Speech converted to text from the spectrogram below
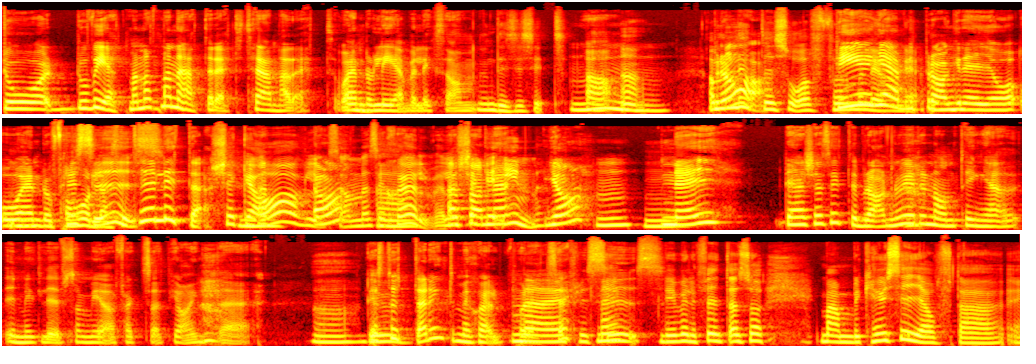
då, då vet man att man äter rätt, tränar rätt och ändå lever liksom. This is it. Ja. Ja. Ja, Bra. lite så Det är en jävligt bra grej att, att ändå förhålla sig Precis. till lite. Checka av liksom Ja. med sig själv. Eller Alltså, checka nej- in. Ja. Nej, det här känns inte bra. Nu är det någonting här i mitt liv som gör faktiskt att jag inte Ja, det, Jag stöttar inte mig själv på Nej, rätt sätt. precis. nej, det är väldigt fint. Alltså, man kan ju säga ofta, eh,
